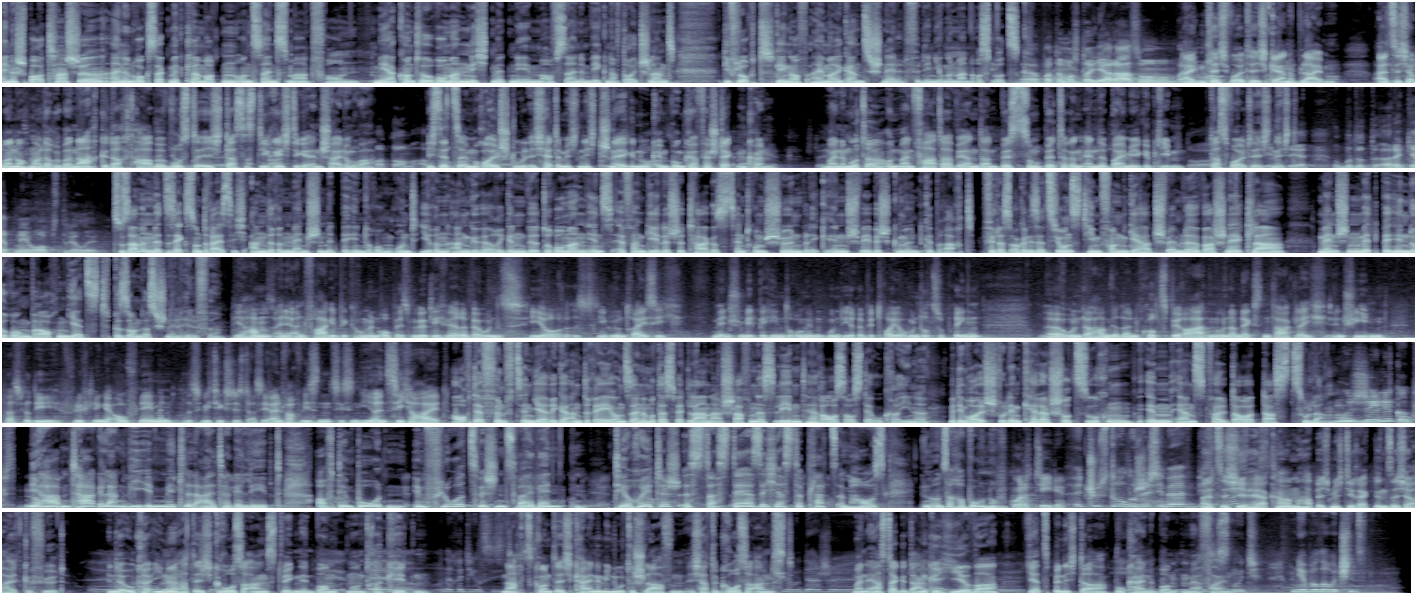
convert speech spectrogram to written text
Eine Sporttasche, einen Rucksack mit Klamotten und sein Smartphone. Mehr konnte Roman nicht mitnehmen auf seinem Weg nach Deutschland. Die Flucht ging auf einmal ganz schnell für den jungen Mann aus Lutsk. Eigentlich wollte ich gerne bleiben. Als ich aber nochmal darüber nachgedacht habe, wusste ich, dass es die richtige Entscheidung war. Ich sitze im Rollstuhl, ich hätte mich nicht schnell genug im Bunker verstecken können. Meine Mutter und mein Vater wären dann bis zum bitteren Ende bei mir geblieben. Das wollte ich nicht. Zusammen mit 36 anderen Menschen mit Behinderung und ihren Angehörigen wird Roman ins evangelische Tageszentrum Schönblick in Schwäbisch Gemünd gebracht. Für das Organisationsteam von Gerhard Schwemmle war schnell klar, Menschen mit Behinderung brauchen jetzt besonders schnell Hilfe. Wir haben eine Anfrage bekommen, ob es möglich wäre, bei uns hier 37 Menschen mit Behinderungen und ihre Betreuer unterzubringen. Äh, und da haben wir dann kurz beraten und am nächsten Tag gleich entschieden, dass wir die Flüchtlinge aufnehmen. Das Wichtigste ist, dass sie einfach wissen, sie sind hier in Sicherheit. Auch der 15-jährige Andrei und seine Mutter Svetlana schaffen es lebend heraus aus der Ukraine. Mit dem Rollstuhl im Keller Schutz suchen, im Ernstfall dauert das zu lang. Wir haben tagelang wie im Mittelalter gelebt, auf dem Boden, im Flur zwischen zwei Wänden. Theoretisch ist das der sicherste Platz im Haus, in unserer Wohnung. Als ich hierher kam, habe ich mich direkt in Sicherheit gefühlt. In der Ukraine hatte ich große Angst wegen den Bomben und Raketen. Nachts konnte ich keine Minute schlafen. Ich hatte große Angst. Mein erster Gedanke hier war, jetzt bin ich da, wo keine Bomben mehr fallen.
